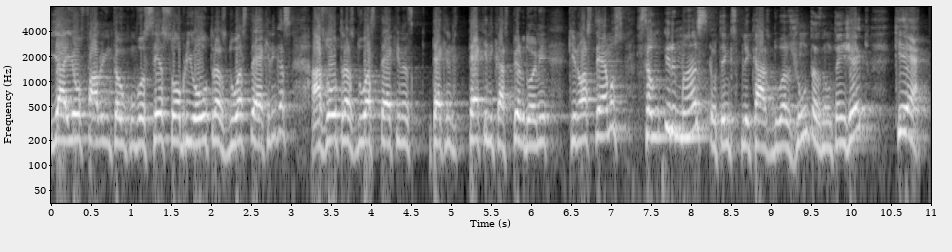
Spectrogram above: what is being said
e aí eu falo então com você sobre outras duas técnicas. As outras duas técnicas, técnicas, perdoe-me, que nós temos são irmãs. Eu tenho que explicar as duas juntas, não tem jeito. Que é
